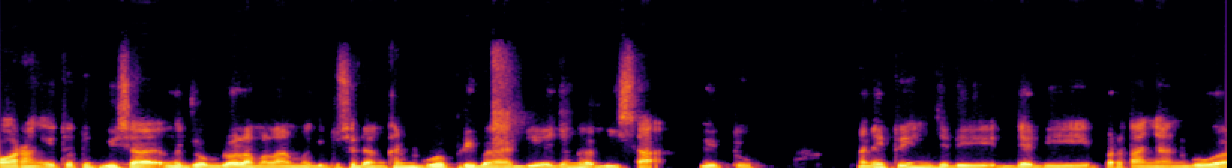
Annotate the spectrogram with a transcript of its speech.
orang itu tuh bisa ngejomblo lama-lama gitu. Sedangkan gue pribadi aja nggak bisa gitu. Karena itu yang jadi jadi pertanyaan gue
